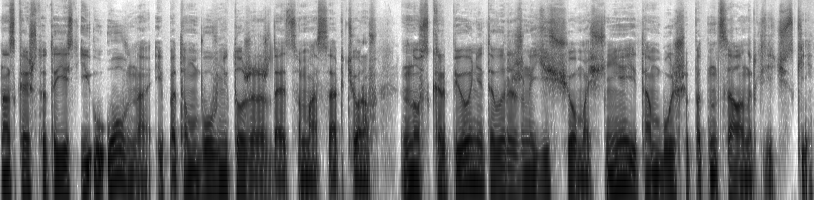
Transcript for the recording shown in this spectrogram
Надо сказать, что это есть и у Овна, и потом в Овне тоже рождается масса актеров. Но в Скорпионе это выражено еще мощнее, и там больше потенциал энергетический.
